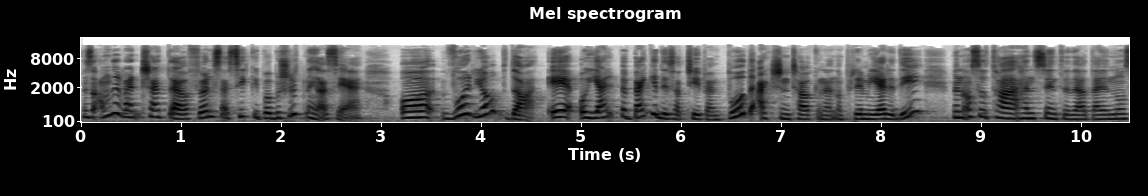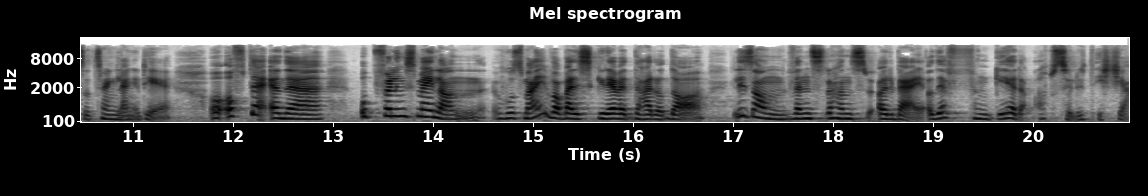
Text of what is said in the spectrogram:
Mens andre verdsetter å føle seg sikker på beslutninga si. Og vår jobb da er å hjelpe begge disse typene, både actiontakerne og premiere de, men også ta hensyn til det at det er noen som trenger lengre tid. Og ofte er det Oppfølgingsmailene hos meg var bare skrevet der og da. Litt sånn venstrehåndsarbeid. Og det fungerer absolutt ikke.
